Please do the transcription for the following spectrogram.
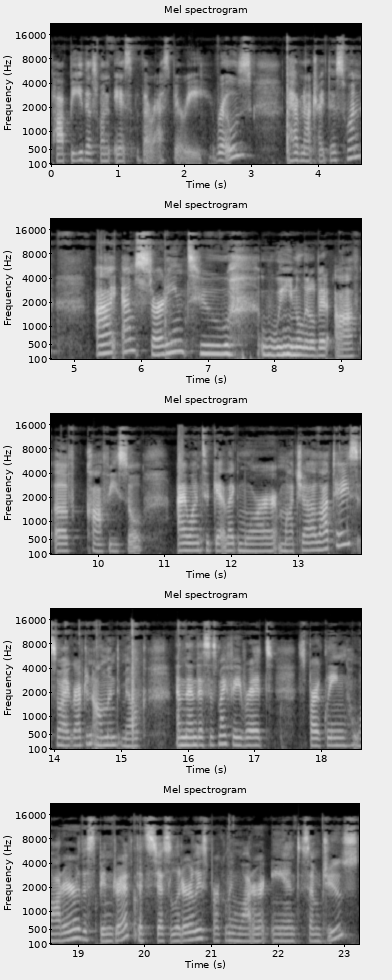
Poppi. This one is the raspberry rose. I have not tried this one. I am starting to wean a little bit off of coffee. So I want to get like more matcha lattes. So I grabbed an almond milk. And then this is my favorite sparkling water, the Spindrift. It's just literally sparkling water and some juice.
